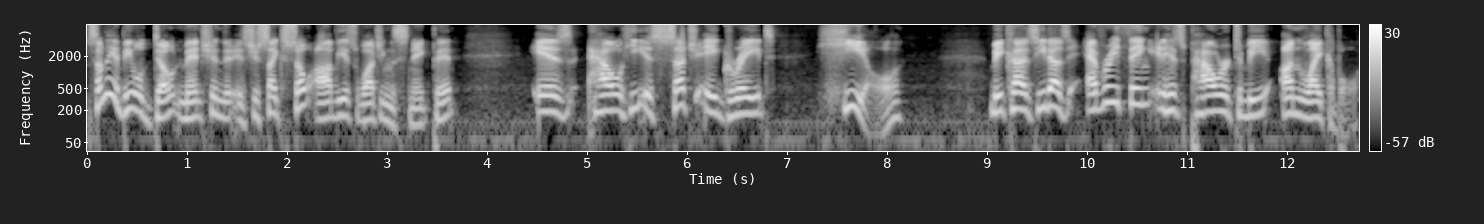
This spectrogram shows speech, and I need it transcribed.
something that people don't mention that it's just like so obvious watching the snake pit is how he is such a great heel because he does everything in his power to be unlikable.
